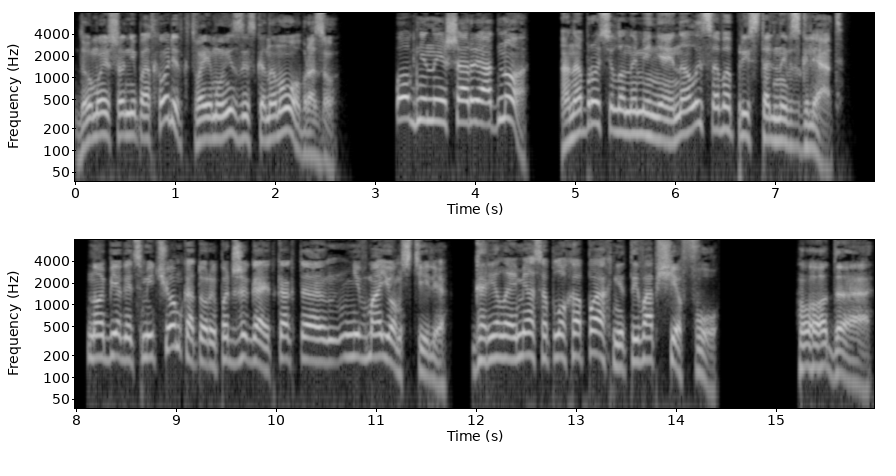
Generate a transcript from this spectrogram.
Думаешь, он не подходит к твоему изысканному образу? Огненные шары одно. Она бросила на меня и на Лысого пристальный взгляд. Но бегать с мечом, который поджигает, как-то не в моем стиле. Горелое мясо плохо пахнет и вообще фу. О, да.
